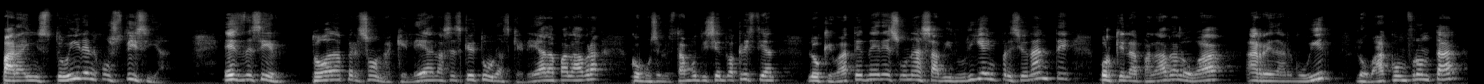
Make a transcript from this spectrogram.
para instruir en justicia. Es decir, toda persona que lea las escrituras, que lea la palabra, como se lo estamos diciendo a Cristian, lo que va a tener es una sabiduría impresionante porque la palabra lo va a redarguir, lo va a confrontar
